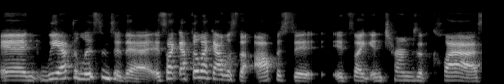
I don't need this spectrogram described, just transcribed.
and we have to listen to that. It's like i feel like i was the opposite. It's like in terms of class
